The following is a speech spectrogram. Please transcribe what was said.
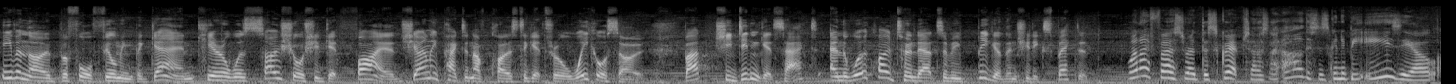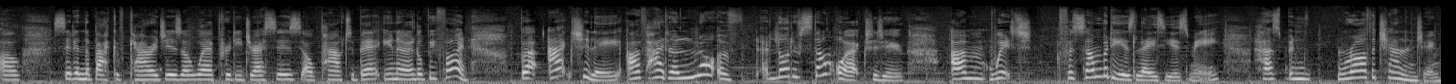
Even though before filming began, Keira was so sure she'd get fired, she only packed enough clothes to get through a week or so. But she didn't get sacked, and the workload turned out to be bigger than she'd expected. When I first read the script, I was like, oh, this is going to be easy. I'll, I'll sit in the back of carriages, I'll wear pretty dresses, I'll pout a bit, you know, it'll be fine. But actually, I've had a lot of a lot of stunt work to do, um, which for somebody as lazy as me has been rather challenging.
